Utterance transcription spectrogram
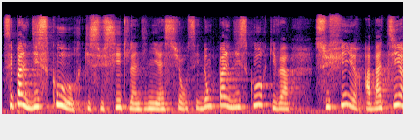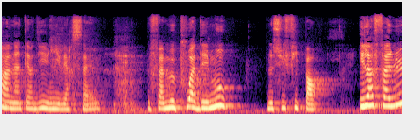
Ce n'est pas le discours qui suscite l'indignation, c'est donc pas le discours qui va suffire à bâtir un interdit universel. Le fameux poids des mots ne suffit pas. Il a fallu,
